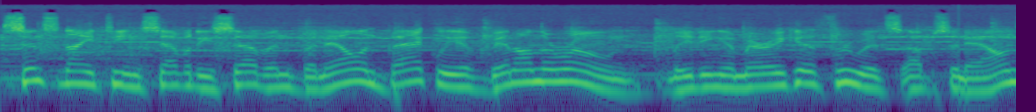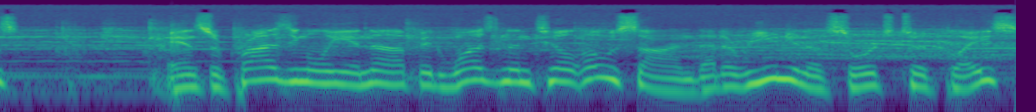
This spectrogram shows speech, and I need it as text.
Since 1977, Bunnell and Beckley have been on their own, leading America through its ups and downs. And surprisingly enough, it wasn't until Osan that a reunion of sorts took place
